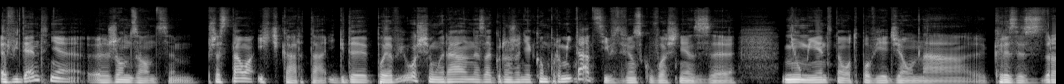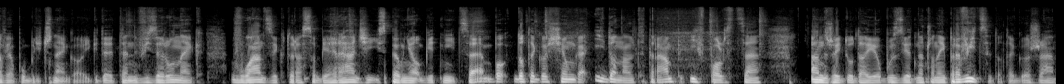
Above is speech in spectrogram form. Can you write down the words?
ewidentnie e, rządzącym przestała iść karta i gdy pojawiło się realne zagrożenie kompromitacji w związku właśnie z nieumiejętną odpowiedzią na kryzys zdrowia publicznego i gdy ten wizerunek władzy, która sobie radzi i spełnia obietnice, bo do tego sięga i Donald Trump i w Polsce Andrzej Duda i obóz Zjednoczonej Prawicy do tego, że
